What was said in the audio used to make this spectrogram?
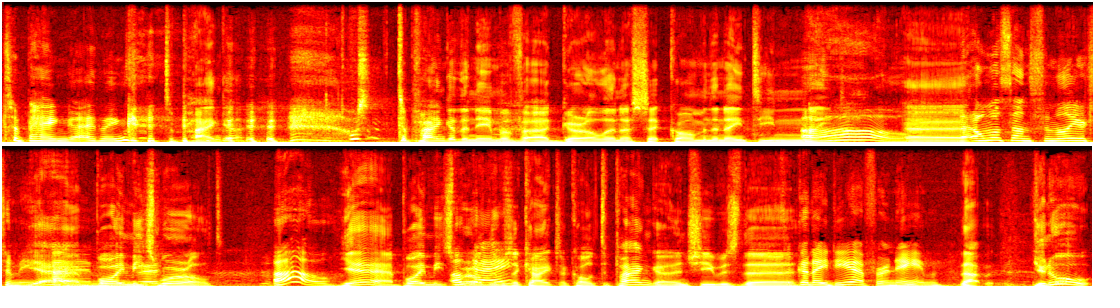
Topanga, I think. Topanga? Wasn't Topanga the name of a girl in a sitcom in the 1990s? Oh. that Uh, almost sounds familiar to me. yeah, I'm Boy Meets World. Oh. Yeah, Boy Meets World. There Okay. was a character called Topanga, and she was the Good idea for a name. that. You know,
